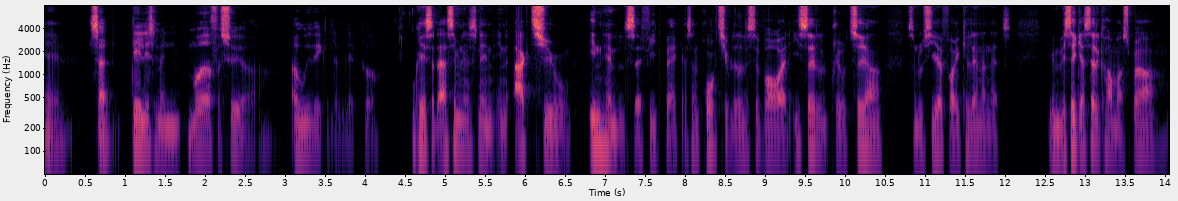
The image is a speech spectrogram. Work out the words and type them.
Øh, så det er ligesom en måde at forsøge at, at udvikle dem lidt på. Okay, så der er simpelthen sådan en, en aktiv indhentelse af feedback, altså en proaktiv ledelse, hvor at I selv prioriterer, som du siger, for i kalenderen, at jamen, hvis ikke jeg selv kommer og spørger,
